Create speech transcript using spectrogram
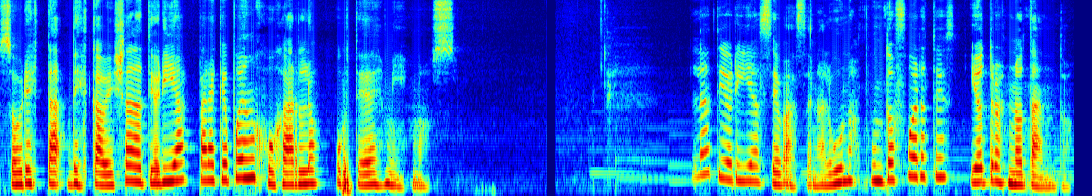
sobre esta descabellada teoría para que puedan juzgarlo ustedes mismos. La teoría se basa en algunos puntos fuertes y otros no tanto.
